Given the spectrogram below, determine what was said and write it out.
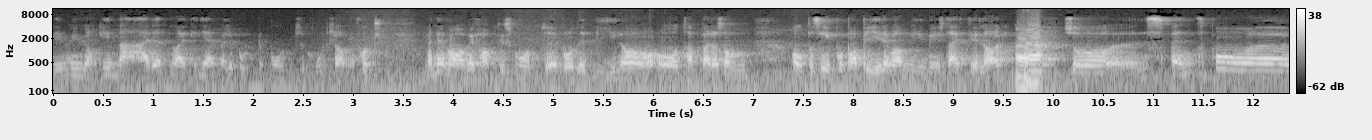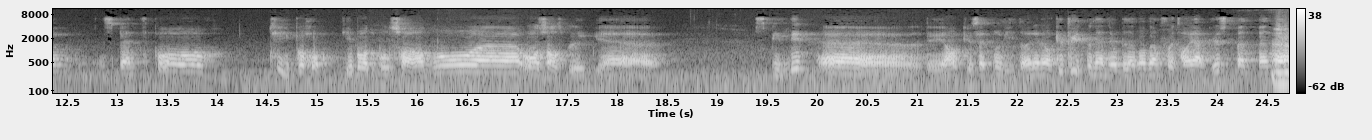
Vi, vi var ikke i nærheten verken hjemme eller borte mot, mot Klagenfurt. Men det var vi faktisk mot eh, både Bil og, og Tappara, som holdt på å si på papiret var mye mye sterkere lag. Ja. Så eh, spent på eh, Spent på type hockey både Bolzano eh, og Salzburg spiller. Jeg har ikke sett noe videre. Jeg har ikke begynt med den jobben ennå, den får vi ta i august. Men, men Ja.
